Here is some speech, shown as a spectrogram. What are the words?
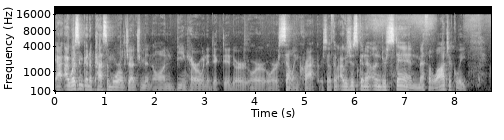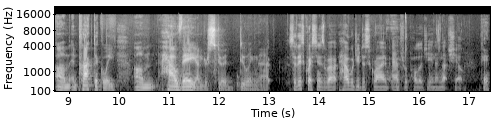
I wasn't going to pass a moral judgment on being heroin addicted or, or, or selling crack or something. I was just going to understand methodologically um, and practically um, how they understood doing that. So, this question is about how would you describe anthropology in a nutshell? Okay.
